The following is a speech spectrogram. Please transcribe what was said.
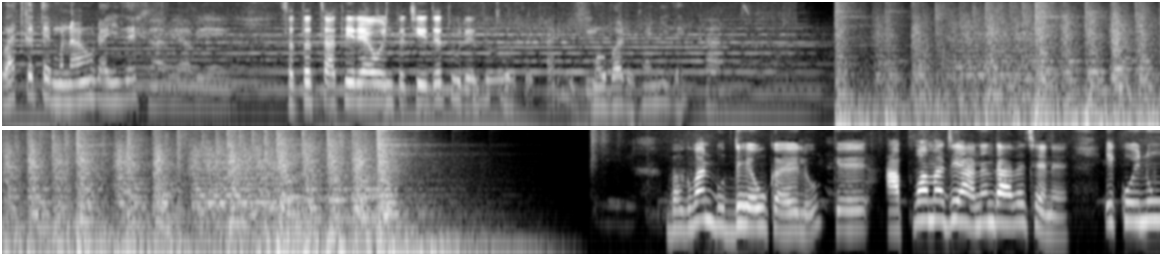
વાત કરતા મને આવડાવી દે આવે આવે. સતત સાથે રહ્યા હોય ને પછી એ જતું રહે તો જતું તો થાય ને મોબાઈલ ભાંગી દે હા. ભગવાન બુદ્ધે એવું કહેલું કે આપવામાં જે આનંદ આવે છે ને એ કોઈનું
